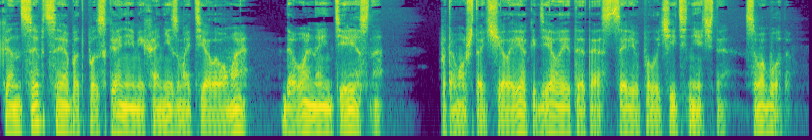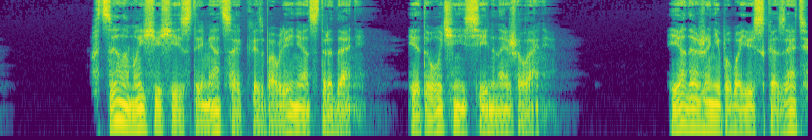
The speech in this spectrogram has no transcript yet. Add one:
Концепция об отпускании механизма тела ума довольно интересна, потому что человек делает это с целью получить нечто – свободу. В целом ищущие стремятся к избавлению от страданий, и это очень сильное желание. Я даже не побоюсь сказать,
